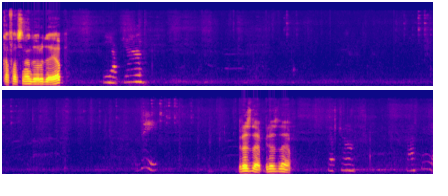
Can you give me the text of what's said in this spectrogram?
Kafasına doğru da yap. Yapacağım. Biraz daha yap, biraz daha yap. Yapacağım. Dersin ya,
